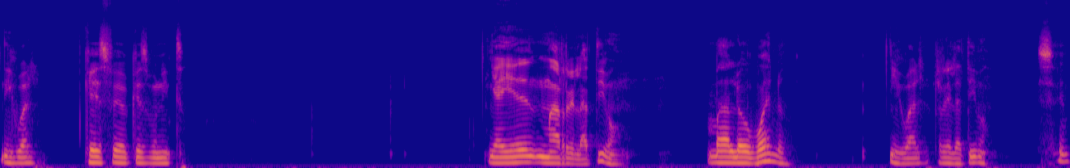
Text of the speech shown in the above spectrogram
Igual. Que es feo, que es bonito. Y ahí es más relativo. Malo, bueno. Igual, relativo. Sí.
